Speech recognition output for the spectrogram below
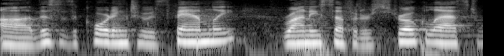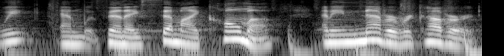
Uh, this is according to his family. Ronnie suffered a stroke last week and was in a semi coma, and he never recovered.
